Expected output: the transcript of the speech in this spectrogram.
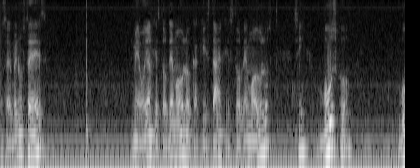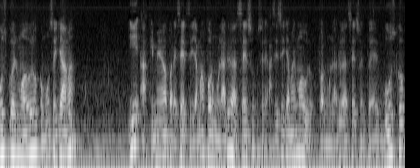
Observen ustedes. Me voy al gestor de módulos, que aquí está el gestor de módulos. ¿sí? Busco, busco el módulo, cómo se llama. Y aquí me va a aparecer, se llama formulario de acceso, así se llama el módulo, formulario de acceso. Entonces busco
